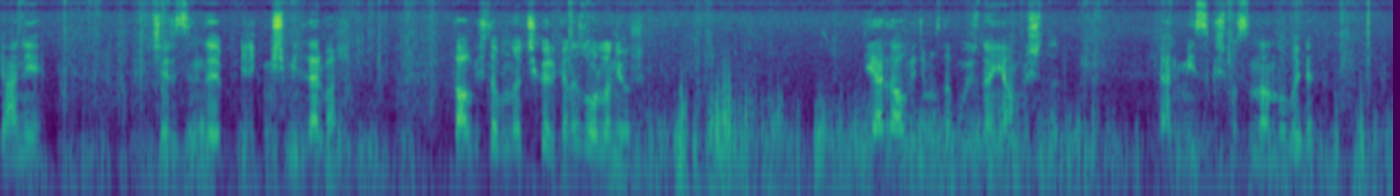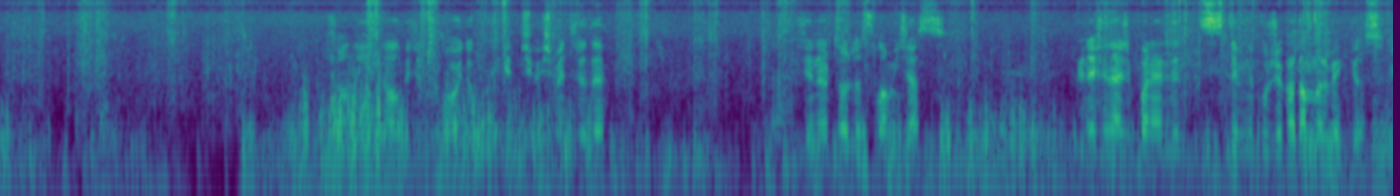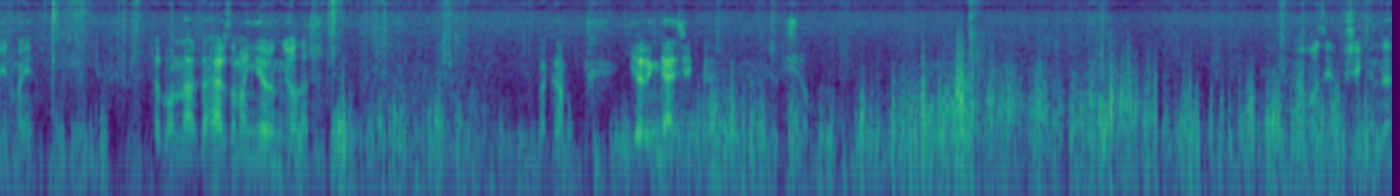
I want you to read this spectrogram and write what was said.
Yani içerisinde birikmiş miller var. Dalgıç da bunları çıkarırken zorlanıyor. Diğer dalgıcımız da bu yüzden yanmıştı. Yani mil sıkışmasından dolayı. Şu anda yeni dalgıcımızı koyduk. 75 metrede. Ee, jeneratörle sulamayacağız. Güneş enerji panelli sistemini kuracak adamları bekliyoruz firmayı. Tabi onlar da her zaman yarın diyorlar. Bakalım yarın gelecekler. İnşallah. Yani vaziyet bu şekilde.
